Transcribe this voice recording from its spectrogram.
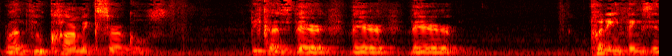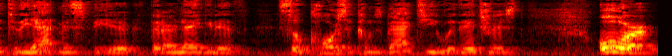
run through karmic circles because they're they're they're putting things into the atmosphere that are negative. So of course it comes back to you with interest or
